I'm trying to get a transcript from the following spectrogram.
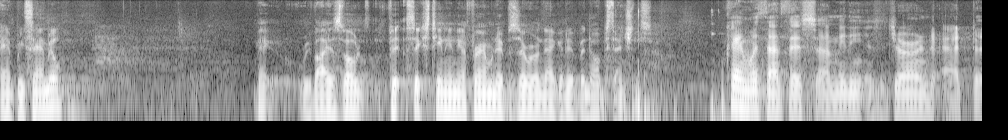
Ampry Samuel? Okay, revised vote, 16 in the affirmative, zero negative, and no abstentions. Okay, and with that, this uh, meeting is adjourned at uh,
